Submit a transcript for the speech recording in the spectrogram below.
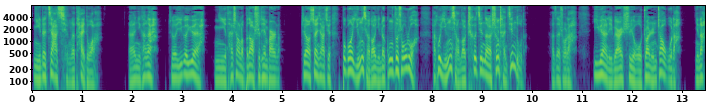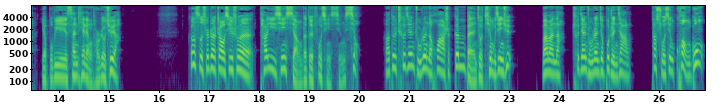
你的假请的太多了，啊，你看看这一个月啊，你才上了不到十天班呢，这样算下去，不光影响到你的工资收入啊，还会影响到车间的生产进度的。啊，再说了，医院里边是有专人照顾的，你呢也不必三天两头就去啊。可此时的赵熙顺，他一心想着对父亲行孝，啊，对车间主任的话是根本就听不进去。慢慢的，车间主任就不准假了，他索性旷工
